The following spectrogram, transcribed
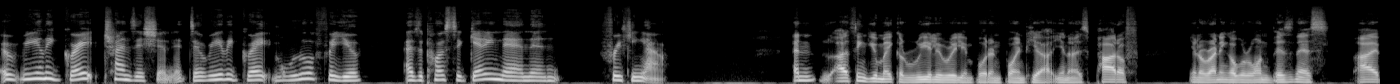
a really great transition. It's a really great move for you as opposed to getting there and then freaking out. And I think you make a really, really important point here. You know, as part of, you know, running our own business, I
